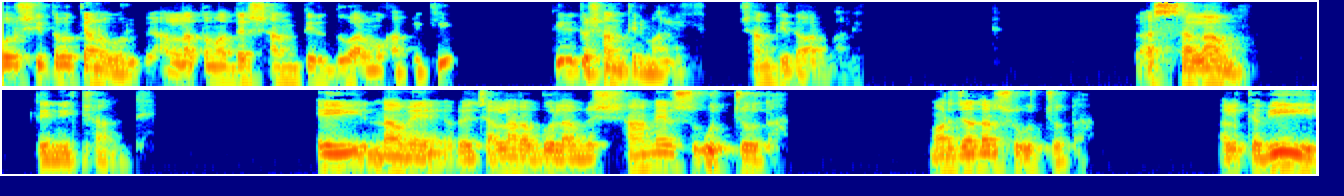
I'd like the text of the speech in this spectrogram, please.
বর্ষিত কেন বলবে? আল্লাহ তোমাদের শান্তির দুয়ার মুখাপেক্ষি। তিনি তো শান্তির মালিক, শান্তি দেওয়ার মালিক। আসসালাম, তিনি শান্তি। এই নামে রয়েছে আল্লাহ রব্বুল শানের সু উচ্চতা মর্যাদার সুউচ্চতা। আল কবির,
